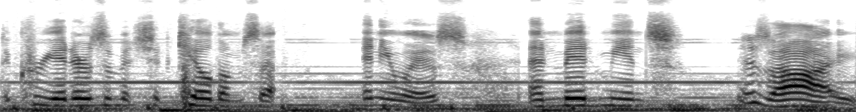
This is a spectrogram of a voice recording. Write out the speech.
The creators of it should kill themselves. Anyways, and mid means is I.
